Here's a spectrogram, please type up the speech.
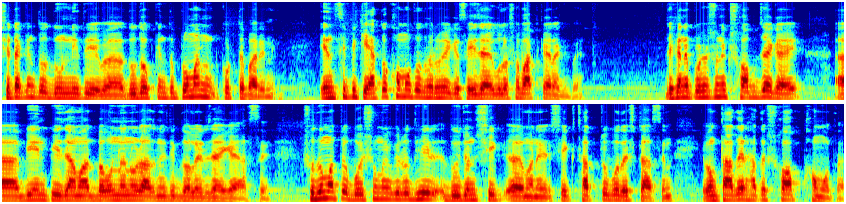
সেটা কিন্তু দুর্নীতি দুদক কিন্তু প্রমাণ করতে পারেনি। এনসিপি কি এত ক্ষমতাধর হয়ে গেছে এই জায়গাগুলো সব আটকায় রাখবে। যেখানে প্রশাসনিক সব জায়গায় বিএনপি জামাত বা অন্যান্য রাজনৈতিক দলের জায়গায় আছে। শুধুমাত্র বৈষম্য বিরোধীর দুজন শিখ মানে শিখ ছাত্র উপদেষ্টা আছেন এবং তাদের হাতে সব ক্ষমতা।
